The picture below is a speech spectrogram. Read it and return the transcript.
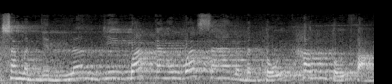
Sao mình nhìn lên chi quá cao quá xa rồi mình tuổi thân tuổi phận?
